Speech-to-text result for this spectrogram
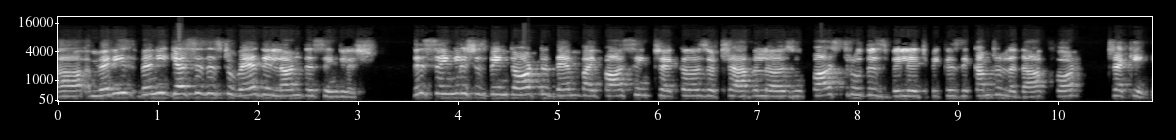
Uh, many, many guesses as to where they learned this English. This English has been taught to them by passing trekkers or travelers who pass through this village because they come to Ladakh for trekking.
